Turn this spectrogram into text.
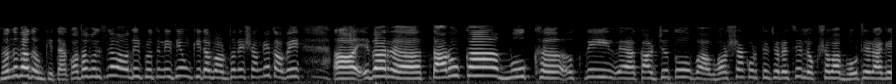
ধন্যবাদ, অঙ্কিতা। কথা বলছিলাম আমাদের প্রতিনিধি অঙ্কিতা বর্ধনের সঙ্গে। তবে এবার তারকা মুখ কার্যত ভরসা করতে চলেছে লোকসভা ভোটের আগে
